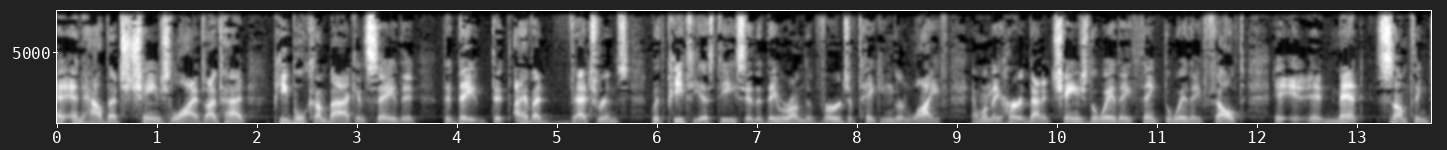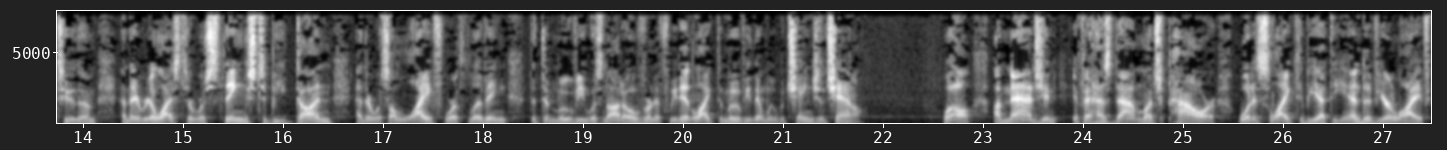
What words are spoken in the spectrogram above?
and, and how that's changed lives. I've had people come back and say that, that they, that I have had veterans with PTSD say that they were on the verge of taking their life. And when they heard that, it changed the way they think, the way they felt. It, it, it meant something to them and they realized there was things to be done and there was a life worth living, that the movie was not over. And if we didn't like the movie, then we would change the channel. Well, imagine if it has that much power, what it's like to be at the end of your life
